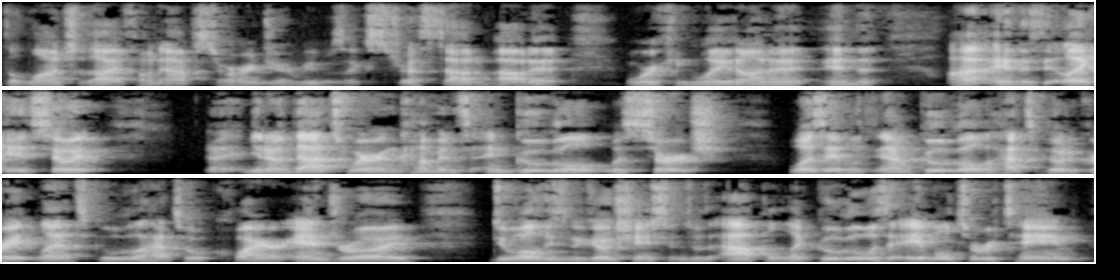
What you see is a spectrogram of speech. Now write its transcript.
the launch of the iPhone App Store, and Jeremy was like stressed out about it, working late on it, and uh, and the, like it. So it, you know, that's where incumbents and Google with search was able to. Now Google had to go to great lengths. Google had to acquire Android, do all these negotiations with Apple. Like Google was able to retain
